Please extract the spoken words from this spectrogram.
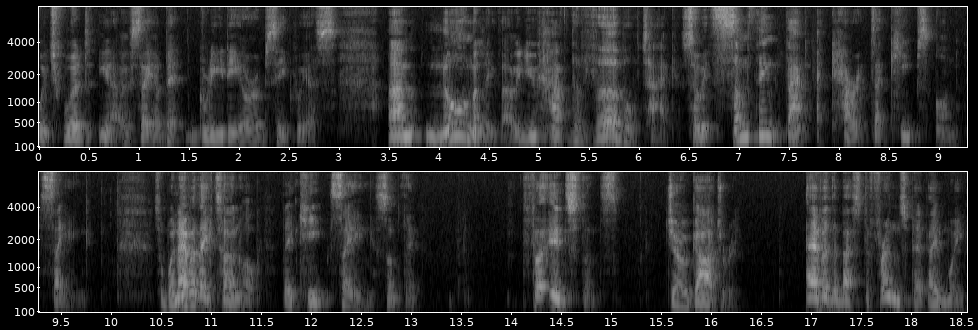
which would, you know, say a bit greedy or obsequious. Um, normally, though, you have the verbal tag. So it's something that a character keeps on saying. So whenever they turn up, they keep saying something. For instance, Joe Gargery. Ever the best of friends, Pip, ain't we?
